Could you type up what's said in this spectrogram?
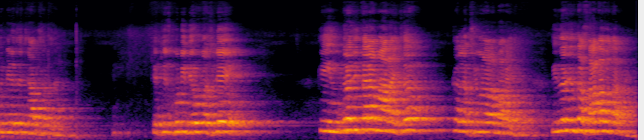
उर्मिलेचं चार सण झाले. तेहतीस कोटी देव बसले. की इंद्रजिताला मारायचं का लक्ष्मणाला मारायचं? इंद्रजिता साधा होता काय?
